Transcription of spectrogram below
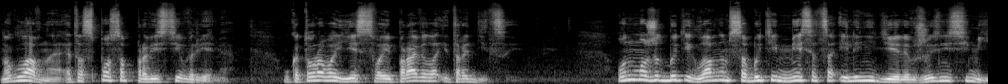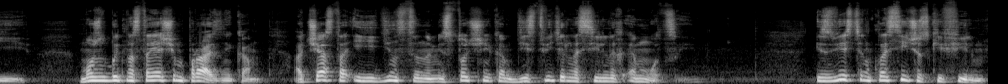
но главное – это способ провести время, у которого есть свои правила и традиции. Он может быть и главным событием месяца или недели в жизни семьи, может быть настоящим праздником, а часто и единственным источником действительно сильных эмоций. Известен классический фильм,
